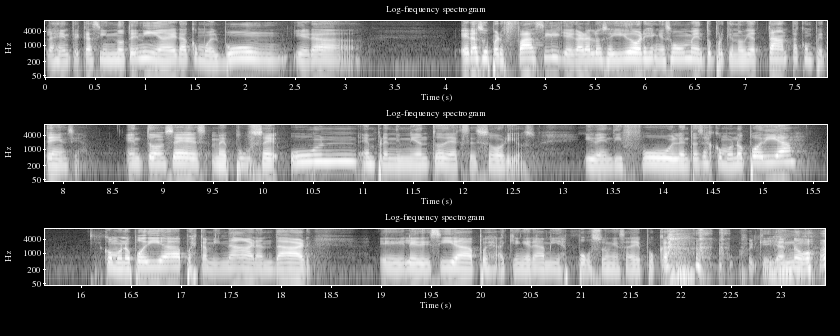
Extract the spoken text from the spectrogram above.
La gente casi no tenía, era como el boom y era, era súper fácil llegar a los seguidores en ese momento porque no había tanta competencia. Entonces me puse un emprendimiento de accesorios y vendí full. Entonces como no podía, como no podía pues caminar, andar, eh, le decía pues a quien era mi esposo en esa época, porque ya no.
